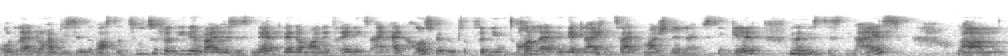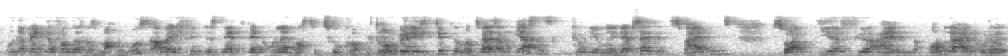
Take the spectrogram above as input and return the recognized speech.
online noch ein bisschen was dazu zu verdienen, weil es ist nett, wenn er mal eine Trainingseinheit ausführt und verdient online in der gleichen Zeit mal schnell ein bisschen Geld, dann mhm. ist das nice. Ähm, unabhängig davon, dass man es machen muss, aber ich finde es nett, wenn online was dazukommt. Darum würde ich Tipp Nummer zwei sagen: Erstens, kümmere dich um deine Webseite. Zweitens, sorg dir für ein Online- oder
